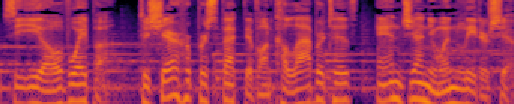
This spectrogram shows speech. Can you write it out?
CEO of WEPA, to share her perspective on collaborative and genuine leadership.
